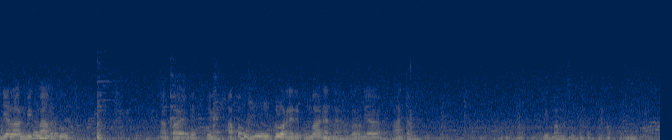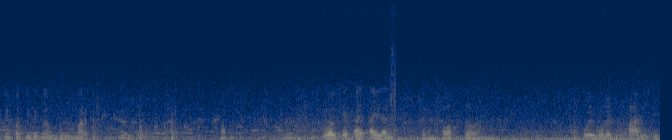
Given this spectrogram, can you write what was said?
Dia lawan Big Mom tuh apa apa umum keluar dari pembadan nah baru dia hantam Big Mom masuk yang pas di Big Mom di market Wallcat I- Island. Pegang foto. Woi, mudah tuh habis sih.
